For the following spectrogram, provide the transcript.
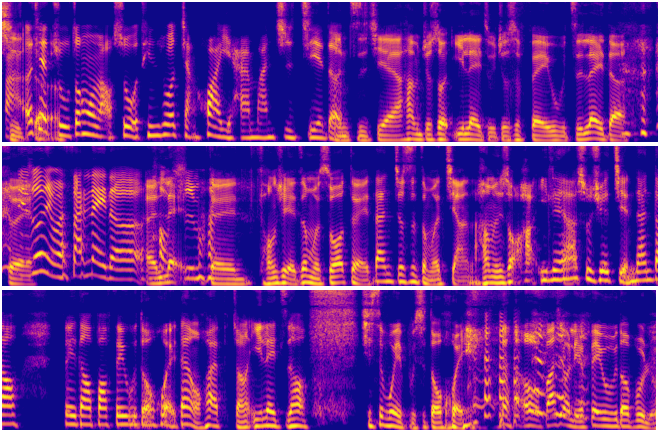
法而且族中的老师，我听说讲话也还蛮直接的。很直接啊。他们就说一类组就是废物之类的，对。你说你们三类的老师吗？对，同学也这么说，对，但就是怎么讲，他们说啊，一类啊，数学简单到废到包废物都会。但我后来转到一类之后，其实我也不是都会，我发现我连废物都不如。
